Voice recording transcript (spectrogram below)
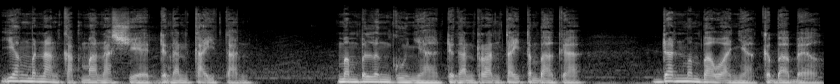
yang menangkap Manasye dengan kaitan, membelenggunya dengan rantai tembaga, dan membawanya ke Babel.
